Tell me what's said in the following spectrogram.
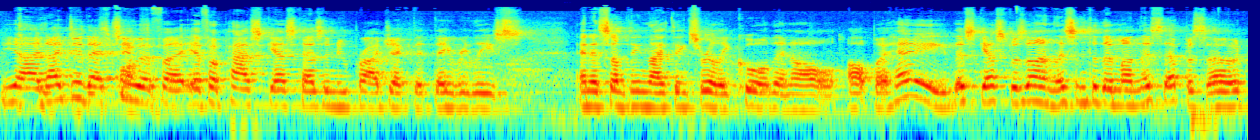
Yeah, and I do that too. If a, if a past guest has a new project that they release and it's something that I think is really cool, then I'll I'll put, hey, this guest was on, listen to them on this episode,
